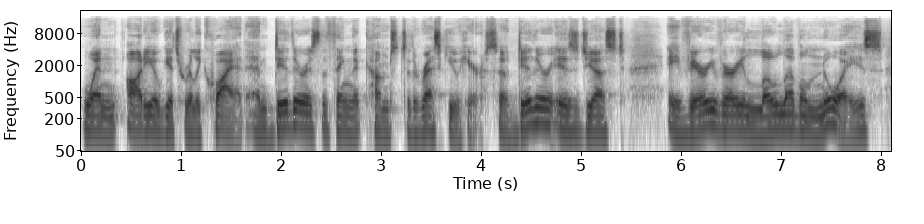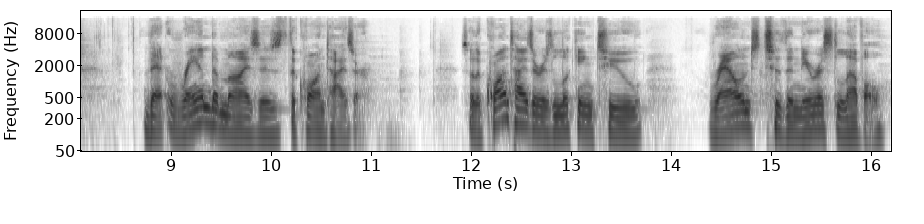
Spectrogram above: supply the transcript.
when audio gets really quiet. And dither is the thing that comes to the rescue here. So dither is just a very, very low level noise that randomizes the quantizer. So the quantizer is looking to round to the nearest level.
